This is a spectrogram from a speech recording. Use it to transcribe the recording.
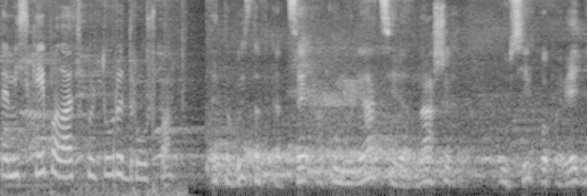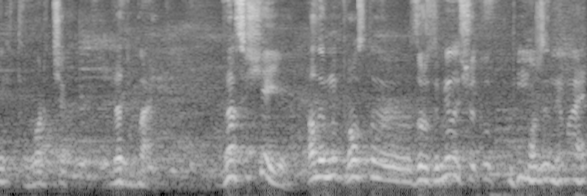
та міський палац культури Дружба. Ця виставка це акумуляція наших усіх попередніх творчих надбань. У нас ще є, але ми просто зрозуміли, що тут може немає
